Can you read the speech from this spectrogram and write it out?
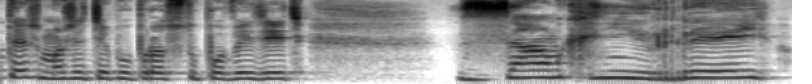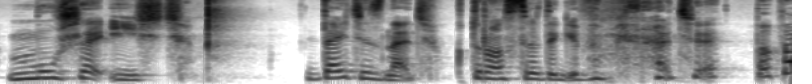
też możecie po prostu powiedzieć zamknij ryj, muszę iść. Dajcie znać, którą strategię wybieracie. Pa, pa!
